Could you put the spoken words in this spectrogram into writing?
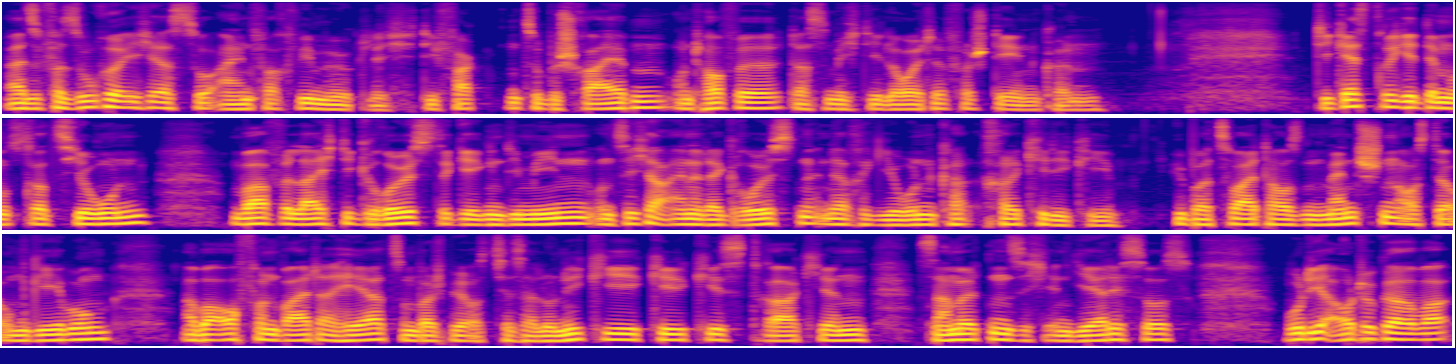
Also versuche ich es so einfach wie möglich, die Fakten zu beschreiben und hoffe, dass mich die Leute verstehen können. Die gestrige Demonstration war vielleicht die größte gegen die Minen und sicher eine der größten in der Region Chalkidiki über 2000 Menschen aus der Umgebung, aber auch von weiter her, zum Beispiel aus Thessaloniki, Kilkis, Thrakien, sammelten sich in Jerissos, wo die Autokarawa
